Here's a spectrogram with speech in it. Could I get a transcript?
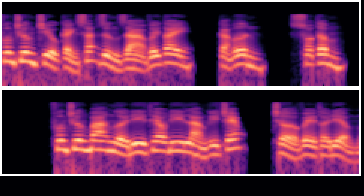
Phương Trương chiều cảnh sát dừng già vây tay, cảm ơn, so tâm. Phương Trương ba người đi theo đi làm ghi chép, trở về thời điểm,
